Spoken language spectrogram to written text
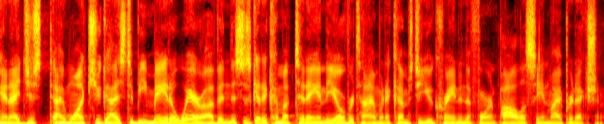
And I just I want you guys to be made aware of, and this is going to come up today in the overtime when it comes to Ukraine and the foreign policy and my prediction.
